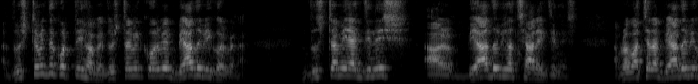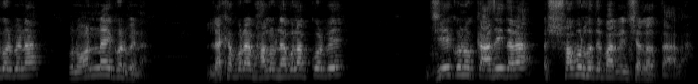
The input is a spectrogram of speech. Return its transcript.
আর দুষ্টামি তো করতেই হবে। দুষ্টামি করবে, বেয়াদবি করবে না। দুষ্টামি এক জিনিস আর বেয়াদবি হচ্ছে আরেক জিনিস। আপনার বাচ্চারা বেয়াদবি করবে না, কোনো অন্যায় করবে না। লেখাপড়ায় ভালো ডেভেলপ করবে। যে কোনো কাজেই তারা সফল হতে পারবে ইনশাআল্লাহ তালা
